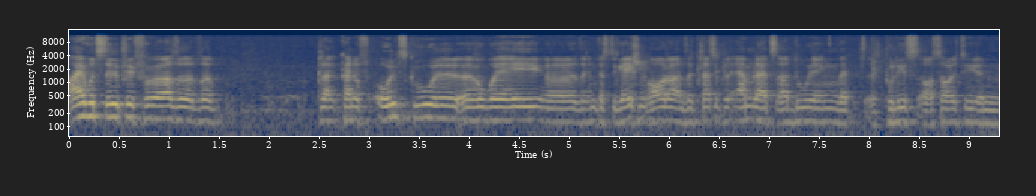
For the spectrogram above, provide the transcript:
I would still prefer the, the kind of old school uh, way uh, the investigation order and the classical MLATs are doing that uh, police authority in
